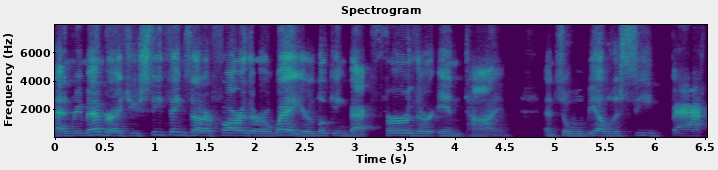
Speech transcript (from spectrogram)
And remember, as you see things that are farther away, you're looking back further in time. And so we'll be able to see back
